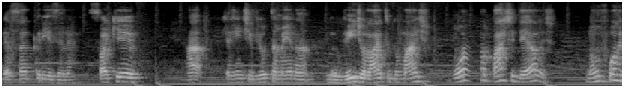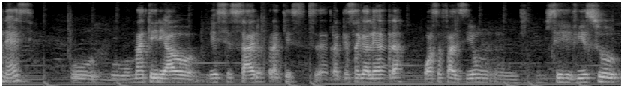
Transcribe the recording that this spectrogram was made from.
dessa crise, né? Só que a que a gente viu também na, no vídeo lá e tudo mais, boa parte delas não fornece o, o material necessário para que, que essa galera possa fazer um, um, um serviço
